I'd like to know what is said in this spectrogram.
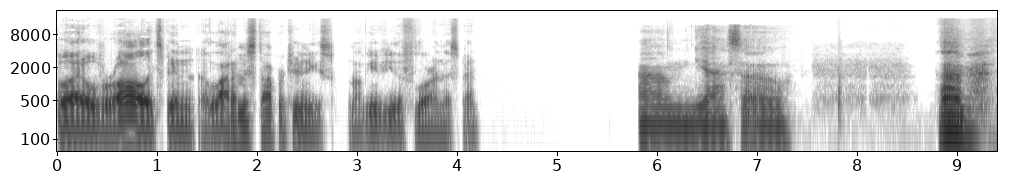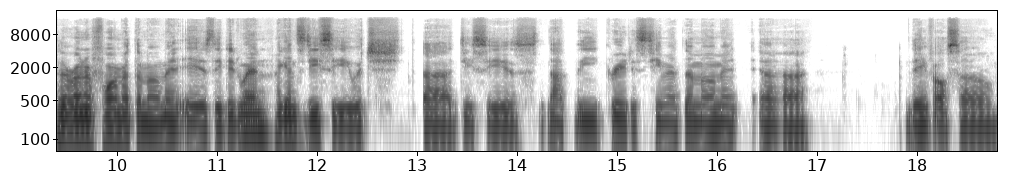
But overall, it's been a lot of missed opportunities. And I'll give you the floor on this, man. Um, yeah, so um, the run of form at the moment is they did win against DC, which uh, DC is not the greatest team at the moment. Uh, they've also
